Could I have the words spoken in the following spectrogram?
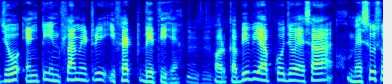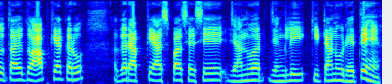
जो एंटी इन्फ्लामेटरी इफ़ेक्ट देती है। हम्म, हम्म। और कभी भी आपको जो ऐसा महसूस होता है तो आप क्या करो अगर आपके आसपास ऐसे जानवर जंगली कीटाणु रहते हैं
